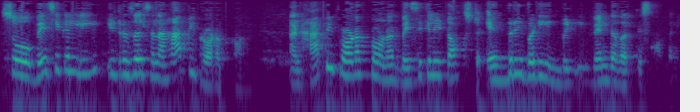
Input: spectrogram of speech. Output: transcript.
So basically, it results in a happy product owner. And happy product owner basically talks to everybody when the work is happening.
